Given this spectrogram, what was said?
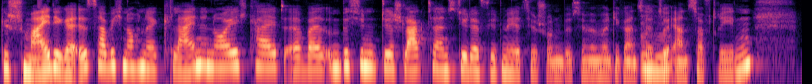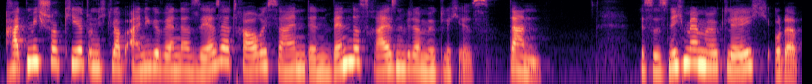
geschmeidiger ist, habe ich noch eine kleine Neuigkeit, äh, weil ein bisschen der Schlagzeilenstil, der fehlt mir jetzt hier schon ein bisschen, wenn wir die ganze Zeit mhm. so ernsthaft reden. Hat mich schockiert und ich glaube, einige werden da sehr, sehr traurig sein, denn wenn das Reisen wieder möglich ist, dann ist es nicht mehr möglich oder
